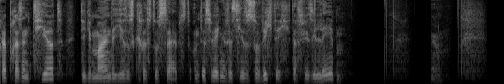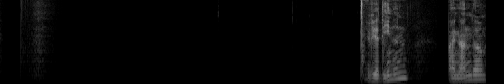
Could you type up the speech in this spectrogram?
repräsentiert die Gemeinde Jesus Christus selbst. Und deswegen ist es Jesus so wichtig, dass wir sie leben. Ja. Wir dienen einander,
